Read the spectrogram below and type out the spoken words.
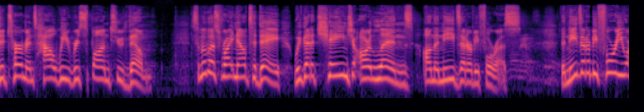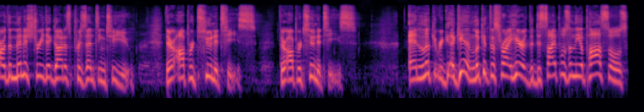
determines how we respond to them. Some of us right now today, we've got to change our lens on the needs that are before us. The needs that are before you are the ministry that God is presenting to you. They're opportunities. They're opportunities. And look at, again, look at this right here. The disciples and the apostles,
